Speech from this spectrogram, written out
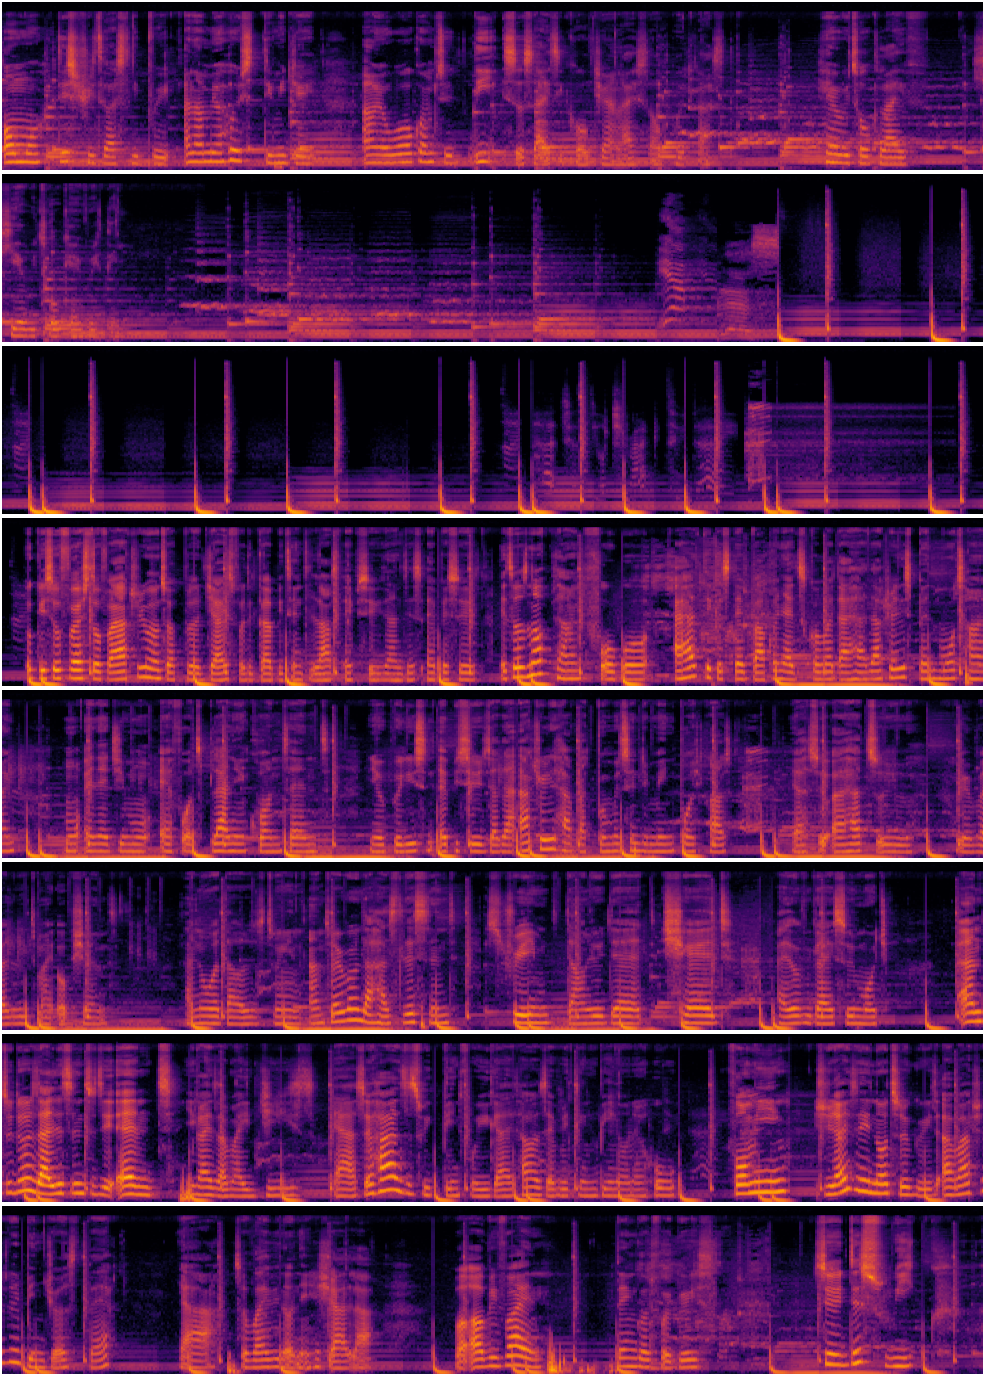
Almost this streets are slippery, and I'm your host, Timmy J, and you're welcome to the Society Culture and Lifestyle Podcast. Here we talk life, here we talk everything. So first off, I actually want to apologize for the gap between the last episode and this episode. It was not planned for, but I had to take a step back when I discovered I had actually spent more time, more energy, more effort planning content, you know, producing episodes that I actually have at promoting the main podcast. Yeah, so I had to reevaluate my options. I know what I was doing. And to everyone that has listened, streamed, downloaded, shared, I love you guys so much. And to those that listen to the end, you guys are my G's. Yeah, so how has this week been for you guys? How has everything been on a whole? For me, should I say not so great? I've actually been just there. Yeah, surviving on inshallah. But I'll be fine. Thank God for grace. So this week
